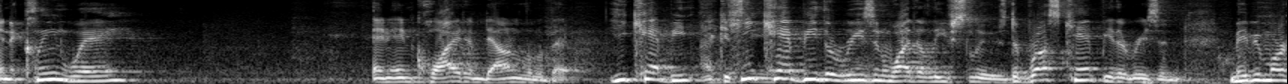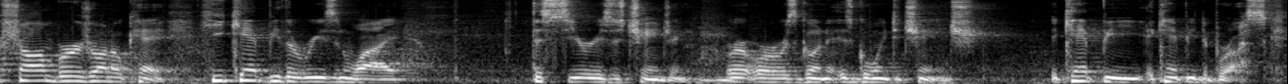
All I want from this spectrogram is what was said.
in a clean way and, and quiet him down a little bit. He can't be could he can't be the reason why the Leafs lose. DeBrusk can't be the reason. Maybe Marchand Bergeron okay. He can't be the reason why this series is changing or, or is going to, is going to change. It can't be it can't be DeBrusk.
